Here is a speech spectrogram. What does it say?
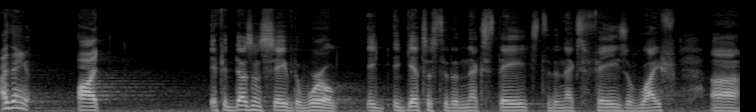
I think art, if it doesn't save the world, it, it gets us to the next stage, to the next phase of life, uh,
